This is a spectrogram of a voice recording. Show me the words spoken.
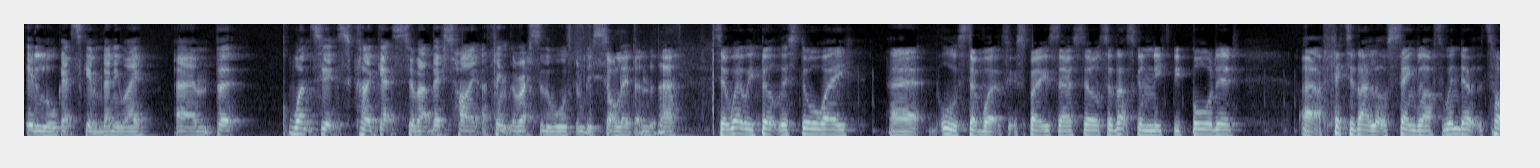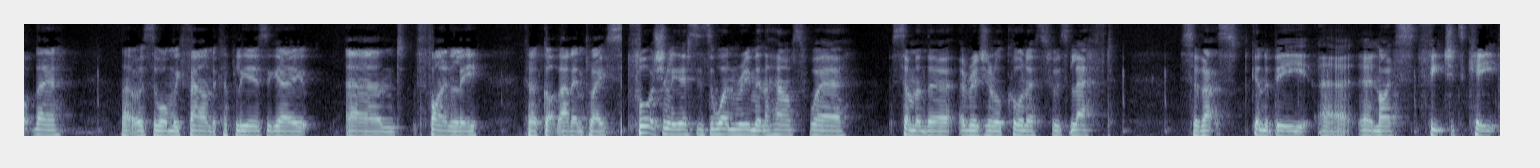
It'll all get skimmed anyway. Um, but once it kind of gets to about this height, I think the rest of the wall's going to be solid under there. So where we built this doorway, uh, all the stud work's exposed there still, so that's going to need to be boarded. Uh, I fitted that little stained glass window at the top there, that was the one we found a couple of years ago and finally kind of got that in place. Fortunately this is the one room in the house where some of the original cornice was left so that's going to be uh, a nice feature to keep.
